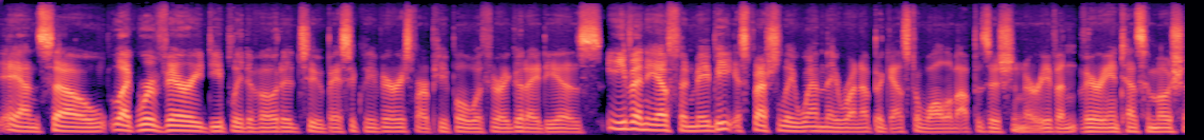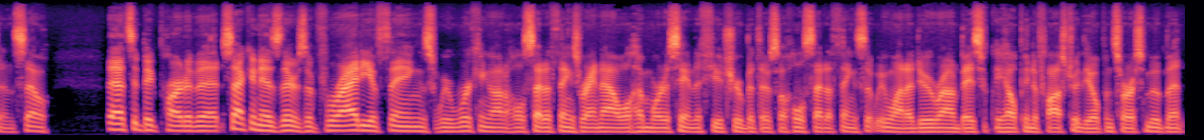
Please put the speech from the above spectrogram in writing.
And so, like, we're very deeply devoted to basically very smart people with very good ideas, even if and maybe especially when they run up against a wall of opposition or even very intense emotion. So, that's a big part of it. Second is there's a variety of things. We're working on a whole set of things right now. We'll have more to say in the future, but there's a whole set of things that we want to do around basically helping to foster the open source movement.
